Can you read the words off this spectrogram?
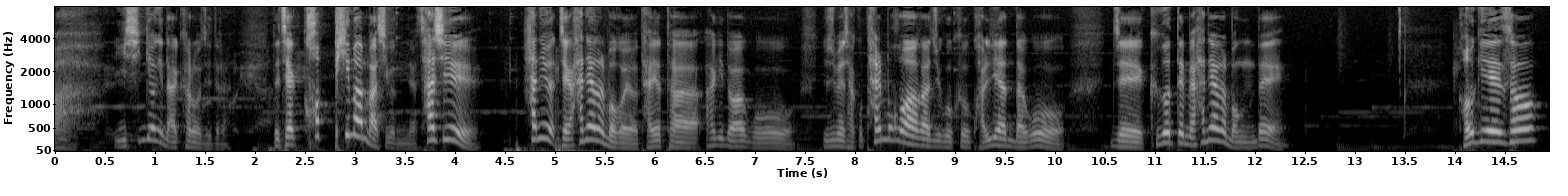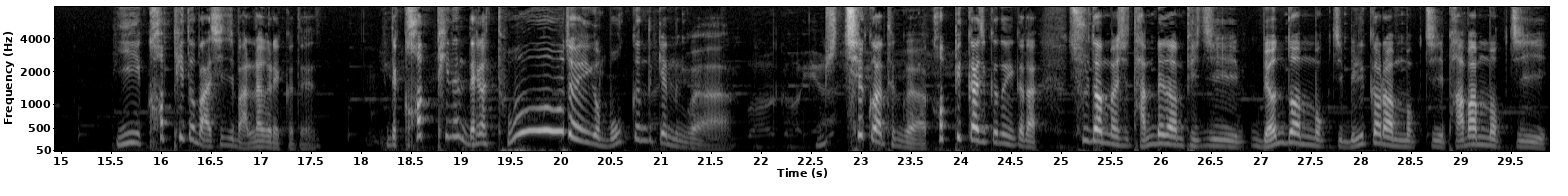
와, 이 신경이 날카로워지더라. 근데 제가 커피만 마시거든요. 사실 한의 제가 한약을 먹어요. 다이어트 하기도 하고 요즘에 자꾸 탈 먹어 와가지고 그거 관리한다고 이제 그것 때문에 한약을 먹는데 거기에서 이 커피도 마시지 말라 그랬거든. 근데 커피는 내가 도저히 이거 못 끊겠는 거야. 미칠 것 같은 거야. 커피까지 끊으니까 나 술도 안 마시, 담배도 안 피지, 면도 안 먹지, 밀가루 안 먹지, 밥 안 먹지,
